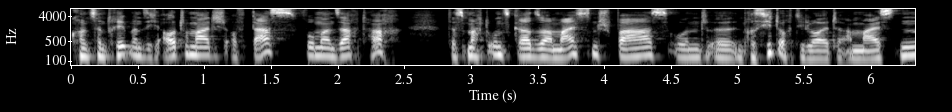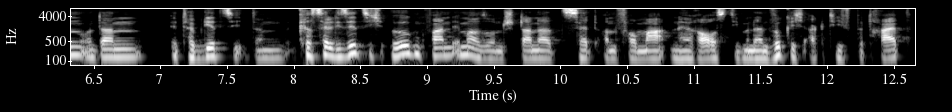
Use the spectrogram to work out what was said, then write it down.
konzentriert man sich automatisch auf das, wo man sagt, ach, das macht uns gerade so am meisten Spaß und äh, interessiert auch die Leute am meisten und dann etabliert sie, dann kristallisiert sich irgendwann immer so ein Standard-Set an Formaten heraus, die man dann wirklich aktiv betreibt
